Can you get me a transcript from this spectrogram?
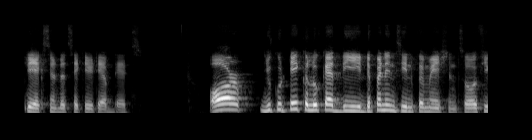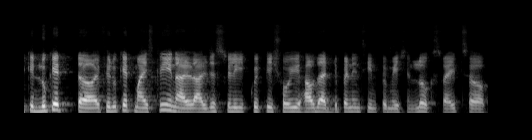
free extended security updates. Or you could take a look at the dependency information. So if you could look at, uh, if you look at my screen, I'll, I'll just really quickly show you how that dependency information looks, right? So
